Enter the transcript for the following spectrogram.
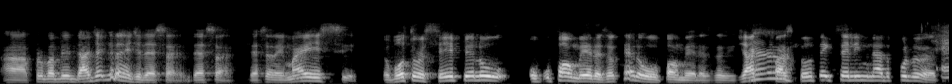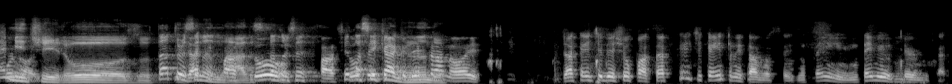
A probabilidade é grande dessa, dessa, dessa aí, mas eu vou torcer pelo o, o Palmeiras. Eu quero o Palmeiras. Já que É. passou, tem que ser eliminado por, É por nós. mentiroso. Tá torcendo que nada. passou, você tá, torcendo... passou, você tá se que cagando. nós. Já que a gente deixou passar, é porque a gente quer enfrentar vocês. Não tem, não tem meio termo, cara.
